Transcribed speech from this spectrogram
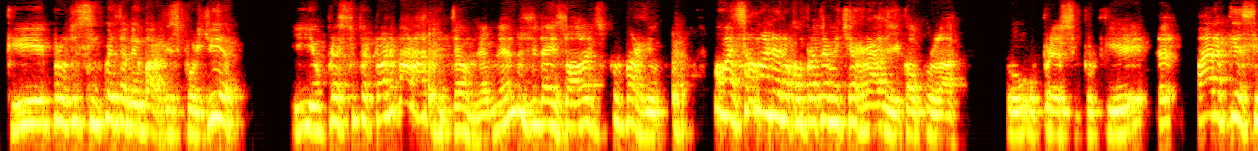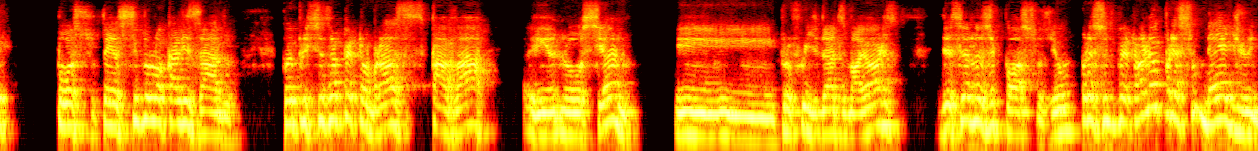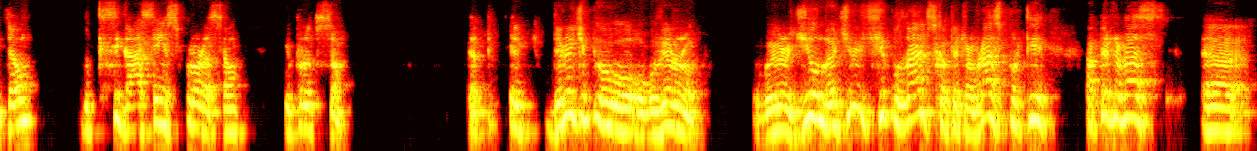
que produz 50 mil barris por dia e o preço do petróleo é barato, então, é menos de 10 dólares por barril. Bom, essa é uma maneira completamente errada de calcular o, o preço, porque eh, para que esse posto tenha sido localizado, foi preciso a Petrobras cavar no oceano, em, profundidades maiores, dezenas de poços. E o preço do petróleo é o preço médio, então, do que se gasta em exploração e produção. Durante o, governo, o governo Dilma, eu tive dificuldades com a Petrobras, porque a Petrobras uh,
